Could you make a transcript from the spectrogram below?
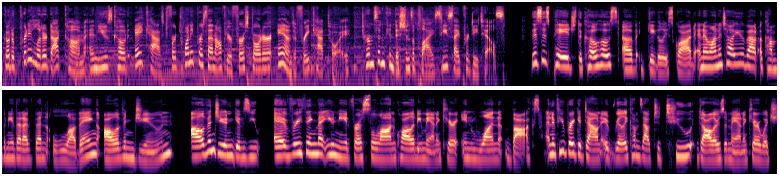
Go to prettylitter.com and use code ACAST for 20% off your first order and a free cat toy. Terms and conditions apply. See site for details. This is Paige, the co-host of Giggly Squad, and I want to tell you about a company that I've been loving, Olive and June. Olive and June gives you everything that you need for a salon quality manicure in one box. And if you break it down, it really comes out to $2 a manicure, which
